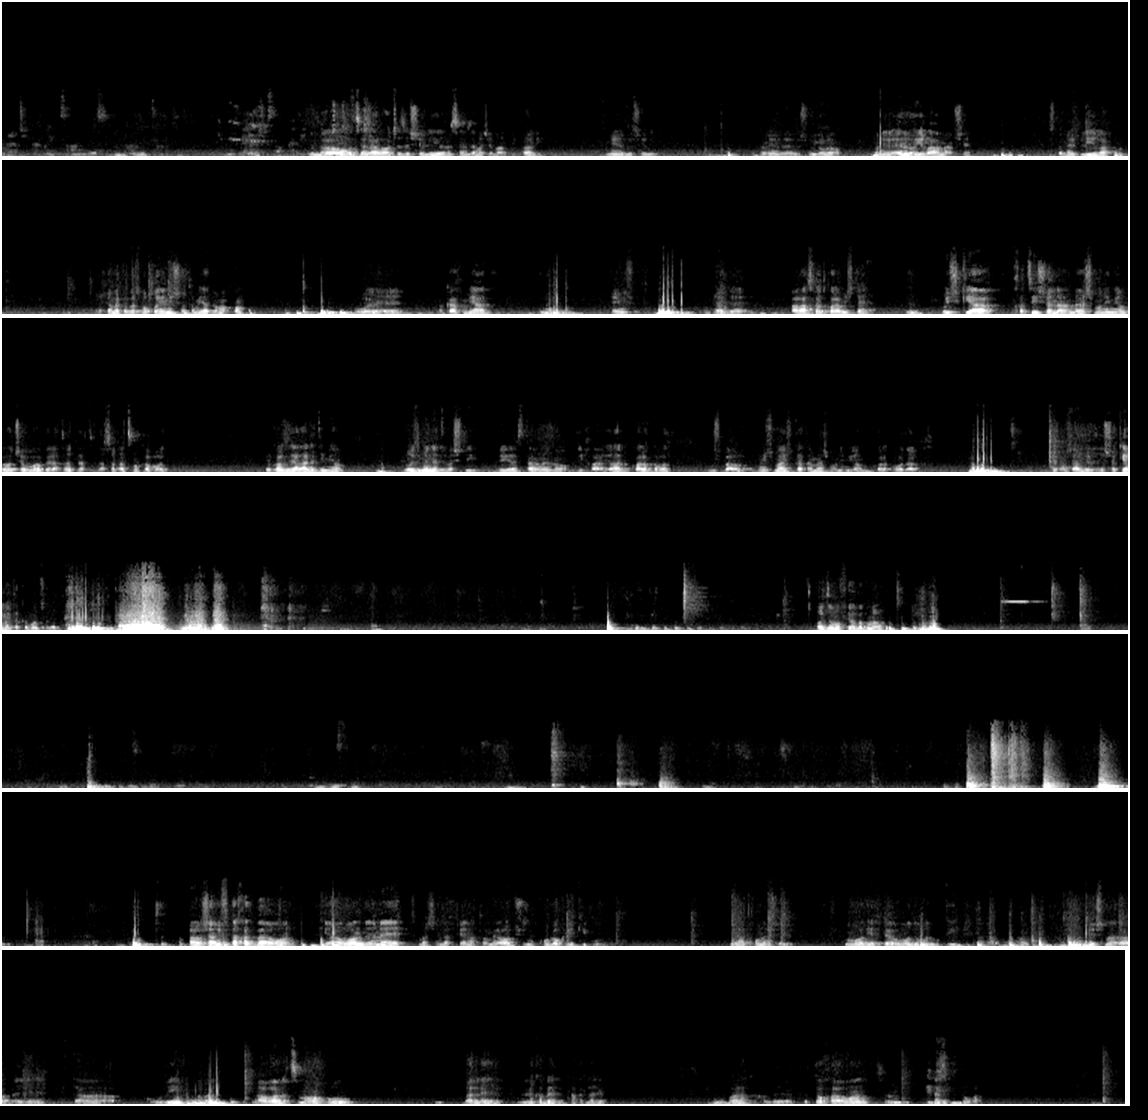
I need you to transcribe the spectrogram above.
לא, הוא רוצה להראות שזה שלי, אני עושה עם זה מה שבאתי, בא לי. מי זה שלי? אני יודע, זה שום דבר. אין לו יראה מהשם. משתמש בלי יראה. לכן הקדוש ברוך הוא העניש אותו מיד במקום. הוא אה, לקח מיד, העניש אותו. מיד אה, הרס לו את כל המשתה. הוא השקיע חצי שנה, 180 יום ועוד שבוע בלעשות לעצמו כבוד, וכל זה ירד לטמיון. הוא הזמין את ושתי, והיא עשתה ממנו בדיחה, ירד כל הכבוד נשבר לו. אז משמע השקעת 180 יום, כל הכבוד הלך. עכשיו לשקם את הכבוד שלו. כל זה מופיע בגמרא. הפרשה נפתחת בארון, כי הארון באמת, מה שמאפיין אותו מאוד, שהוא כולו כלי כיבוד. זו התכונה שלי. הוא מאוד יפה, הוא מאוד אומנותי. יש מעליו אה, את הקרובים, אבל הארון עצמו הוא בא לקבל, לקחת ללב. הוא בא לקחת, בתוך הארון כנסת תורה.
